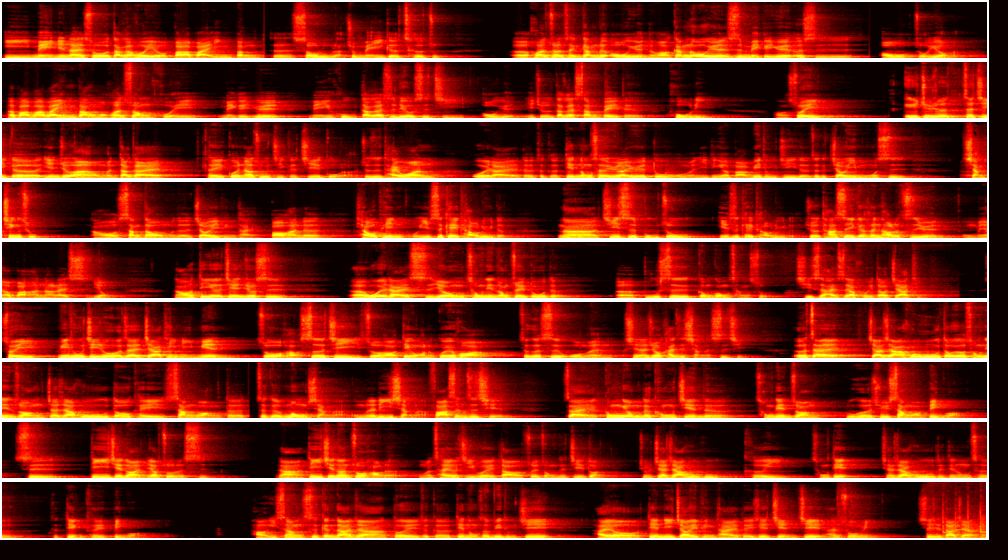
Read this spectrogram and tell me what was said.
以每年来说，大概会有八百英镑的收入了，就每一个车主。呃，换算成刚的欧元的话，刚的欧元是每个月二十欧左右嘛。那把八百英镑我们换算回每个月每一户大概是六十几欧元，也就是大概三倍的获利。哦，所以依据这这几个研究案，我们大概可以归纳出几个结果了，就是台湾未来的这个电动车越来越多，我们一定要把 V2G 的这个交易模式。想清楚，然后上到我们的交易平台，包含了调频也是可以考虑的，那即时补助也是可以考虑的，就它是一个很好的资源，我们要把它拿来使用。然后第二件就是，呃，未来使用充电桩最多的，呃，不是公共场所，其实还是要回到家庭。所以 V2G 如何在家庭里面做好设计，做好电网的规划，这个是我们现在就要开始想的事情。而在家家户户都有充电桩，家家户户都可以上网的这个梦想啊，我们的理想啊，发生之前，在公用的空间的充电桩如何去上网并网，是第一阶段要做的事。那第一阶段做好了，我们才有机会到最终的阶段，就家家户户可以充电，家家户户的电动车的电可以并网。好，以上是跟大家对这个电动车 V 土机。还有电力交易平台的一些简介和说明，谢谢大家。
